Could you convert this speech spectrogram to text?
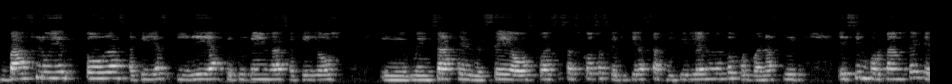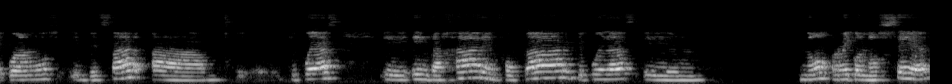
va a fluir todas aquellas ideas que tú tengas, aquellos eh, mensajes, deseos, todas esas cosas que tú quieras transmitirle al mundo, pues van a fluir. Es importante que podamos empezar a, eh, que puedas encajar, enfocar, que puedas, ¿no? Reconocer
